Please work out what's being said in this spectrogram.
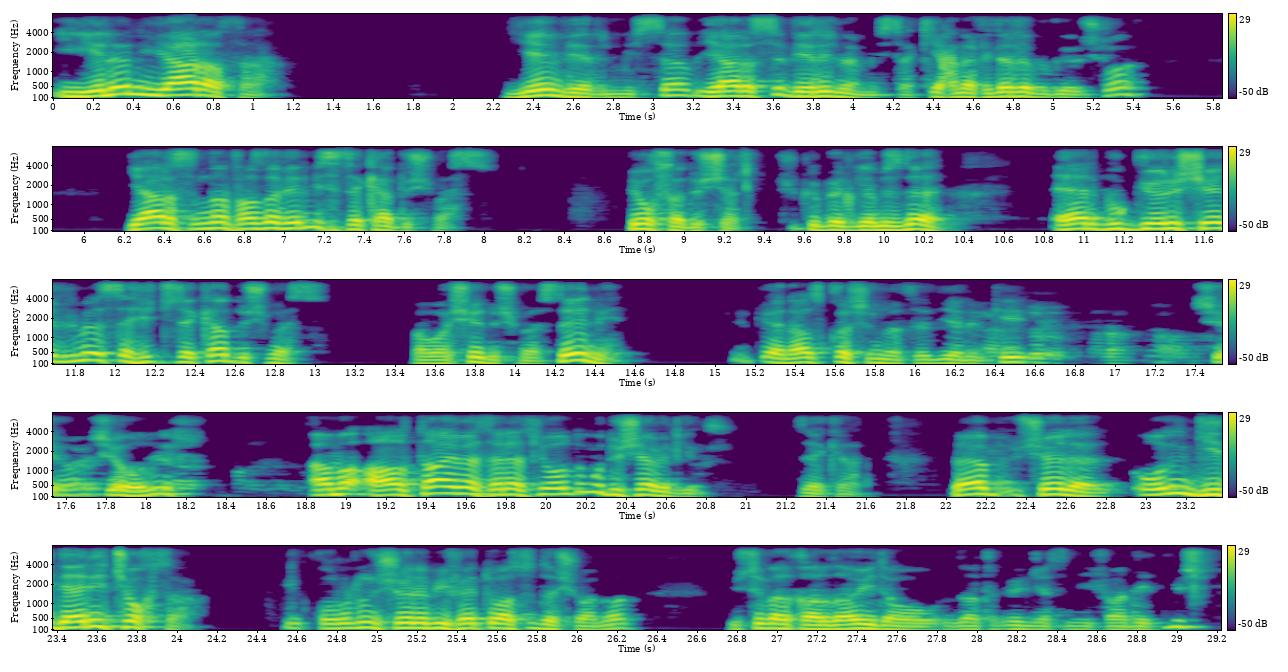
Yılın yarısı yem verilmişse, yarısı verilmemişse ki Hanefilerde bu görüş var. Yarısından fazla verilmişse zekat düşmez. Yoksa düşer. Çünkü bölgemizde eğer bu görüş şey edilmezse hiç zekat düşmez. Mavaşe düşmez değil mi? Çünkü en az mesela diyelim ki şey, şey oluyor. Ama 6 ay meselesi oldu mu düşebiliyor zekat. Ve şöyle onun gideri çoksa bir Kurulun şöyle bir fetvası da şu an var. Yusuf el-Kardavi de o zaten öncesinde ifade etmiş.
